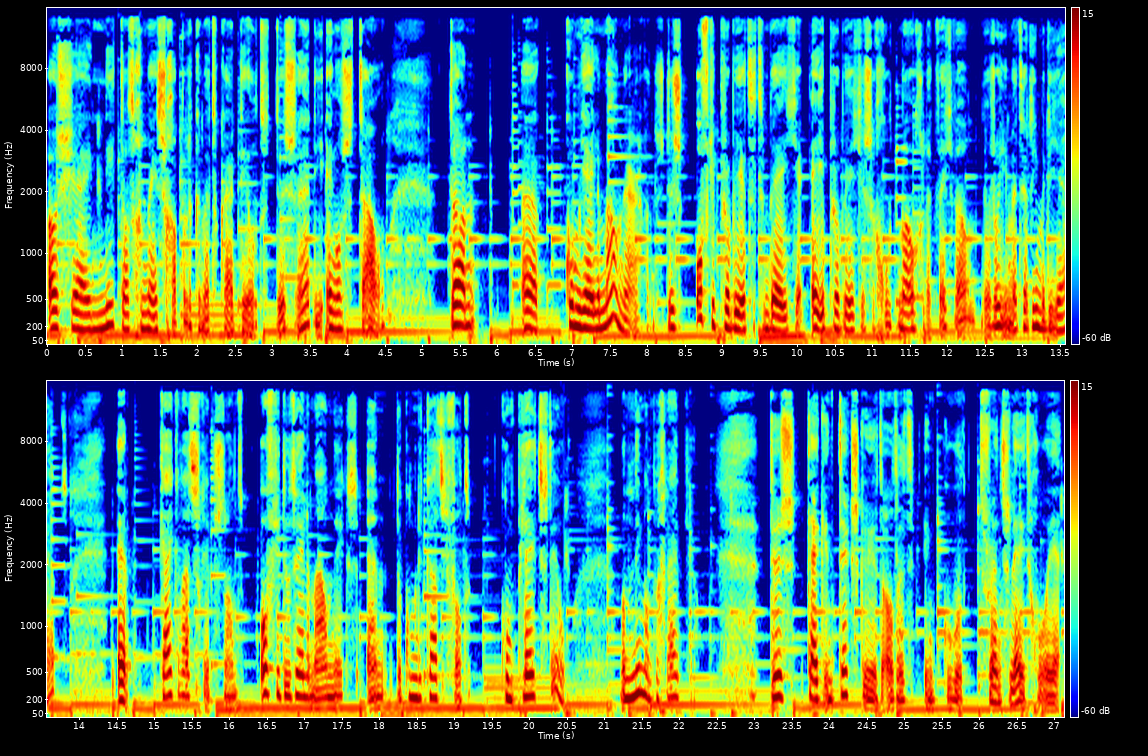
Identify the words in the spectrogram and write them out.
als jij niet dat gemeenschappelijke met elkaar deelt, dus hè, die Engelse taal, dan uh, kom je helemaal nergens. Dus of je probeert het een beetje en je probeert je zo goed mogelijk, weet je wel, roeien met de riemen die je hebt. En kijken waar het schip strandt. Of je doet helemaal niks en de communicatie valt compleet stil. Want niemand begrijpt je. Dus kijk, in tekst kun je het altijd in Google Translate gooien.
